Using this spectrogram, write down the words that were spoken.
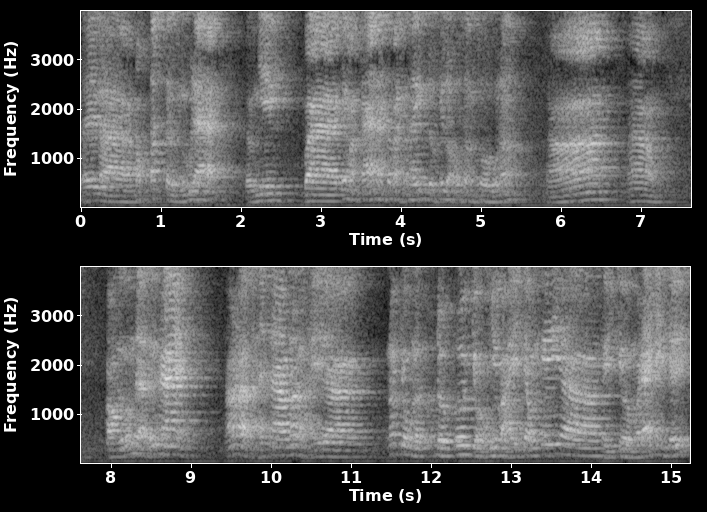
Đây là bóc tách từ núi đá tự nhiên. Và cái mặt đá này các bạn có thấy được cái lỗ sần sùi của nó. Đó à. còn cái vấn đề thứ hai đó là tại sao nó lại ờ, nói chung là được ưa chuộng như vậy trong cái ờ, thị trường mà đá trang trí?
